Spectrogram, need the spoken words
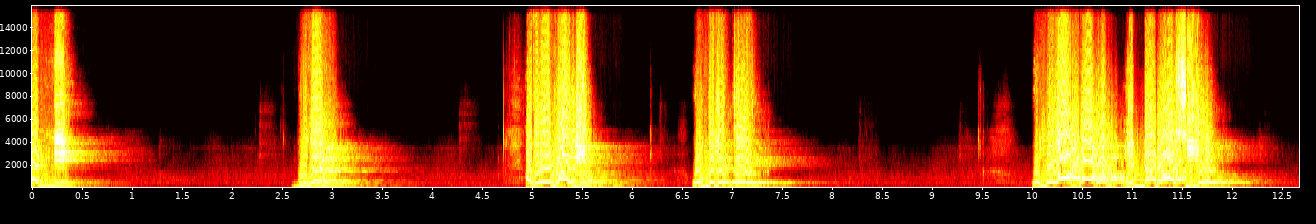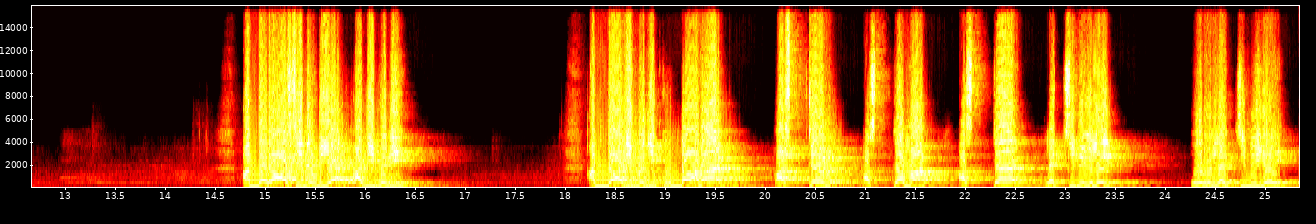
கன்னி. புதன். அதே மாதிரி உங்களுக்கு ஒன்பதாம் பாவம் என்ன ராசியோ? அந்த ராசியினுடைய அதிபதி அந்த அதிபதிக்கு உண்டான அஷ்டம் அஷ்டம அஷ்ட லட்சுமிகளில் ஒரு லட்சுமியை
